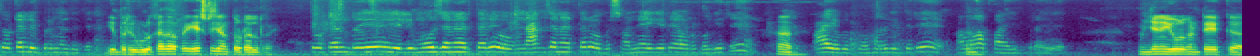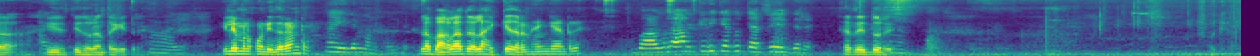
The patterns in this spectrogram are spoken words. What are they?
ಟೋಟಲ್ ಇಬ್ಬರು ಮಂದಿ ಇದ್ದಾರೆ ಇಬ್ಬರು ಉಳ್ಕದವ್ರಿ ಎಷ್ಟು ಜನ ಟೋಟಲ್ ರೀ? ಟೋಟಲ್ ರೀ ಇಲ್ಲಿ ಮೂರು ಜನ ಇರ್ತಾರೆ ನಾಲ್ಕು ಜನ ಇರ್ತಾರೆ ಒಬ್ರು ಸ್ವಾಮಿ ಆಗಿರಿ ಅವ್ರು ಹೋಗಿರಿ. ಹಾಂ ರೀ. ಆ ಒಬ್ಬರು ಹೊರಗಿದ್ದೀರಿ ಅವ ಅಪ್ಪ ಇಬ್ಬರು ಇದೆ ಮುಂಜಾನೆ ಏಳು ಗಂಟೆಗೆ ಈ ರೀತಿ ದುರಂತ ಆಗೈತ್ರಿ. ಹಾಂ ಇಲ್ಲೇ ಮಾಡ್ಕೊಂಡಿದ್ದಾರನ್ರಿ ಹಾಂ ಇಲ್ಲೇ ಮಾಡ್ಕೊಂಡೆ ಇಲ್ಲ ಬಾಗ್ಲಾದು ಎಲ್ಲ ಹಾಕಿದಾರನ್ ಹೆಂಗೆ ಏನ್ರಿ? ಬಾಗಿಲ ಕಿಟಕಿ ಅದು ತೆರೆದೇ ಇದ್ದೀರಿ. ತೆರೆದಿದ್ದು ರೀ ಓಕೆ.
